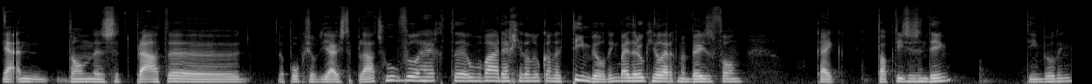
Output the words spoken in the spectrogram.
ja, en dan is het praten, uh, de popjes op de juiste plaats. Hoeveel, hecht, hoeveel waarde hecht je dan ook aan de teambuilding? Ben je er ook heel erg mee bezig van, kijk, tactisch is een ding, teambuilding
